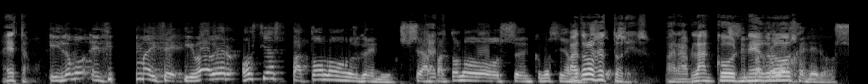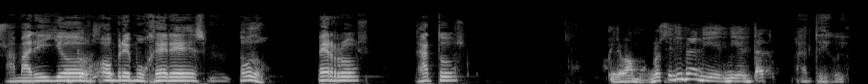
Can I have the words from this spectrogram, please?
ahí estamos. Y luego encima dice, y va a haber hostias para todos los gremios, o sea, para todos los, eh, ¿cómo se llama? Para todos los sectores. Para blancos, Sí, para todos negros, los géneros. amarillos, Todos. hombres, mujeres, todo. Perros, gatos. Pero vamos, no se libra ni, ni el tato. Ahora te digo yo.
